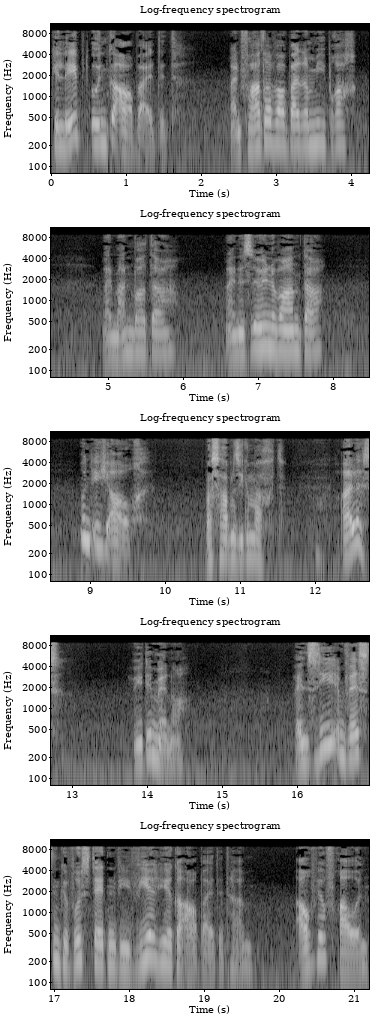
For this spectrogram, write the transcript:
Gelebt und gearbeitet. Mein Vater war bei der Miebrach. Mein Mann war da. Meine Söhne waren da. Und ich auch. Was haben Sie gemacht? Alles. Wie die Männer. Wenn Sie im Westen gewusst hätten, wie wir hier gearbeitet haben. Auch wir Frauen.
